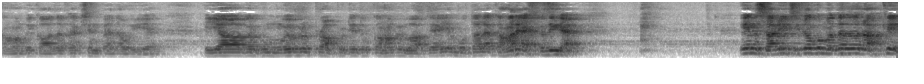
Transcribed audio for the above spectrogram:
कहाँ पे काज ऑफ़ एक्शन पैदा हुई है, या अगर कोई मूवेबल प्रॉपर्टी तो कहाँ पे वाक़ है, या मुताला कहाँ रह पजीर है इन सारी चीज़ों को मद्देनजर रख के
